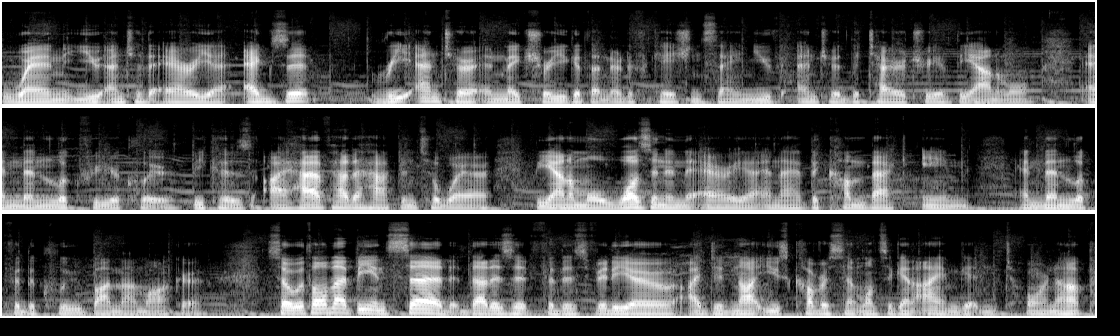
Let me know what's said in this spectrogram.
when you enter the area, exit re-enter and make sure you get that notification saying you've entered the territory of the animal and then look for your clue because I have had it happen to where the animal wasn't in the area and I had to come back in and then look for the clue by my marker. So with all that being said, that is it for this video. I did not use cover scent once again. I am getting torn up.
